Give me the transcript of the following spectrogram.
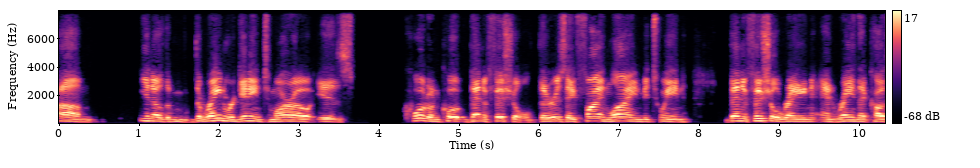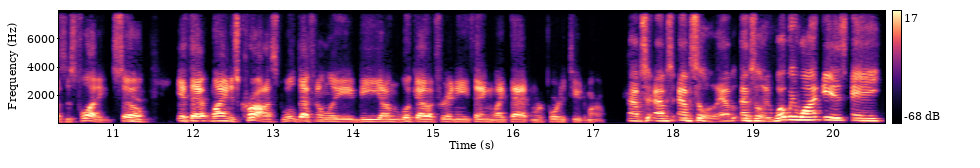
um, you know, the the rain we're getting tomorrow is quote unquote beneficial. There is a fine line between beneficial rain and rain that causes flooding. So. Yeah if that line is crossed, we'll definitely be on the lookout for anything like that and report it to you tomorrow. Absolutely, absolutely, absolutely. What we want is a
